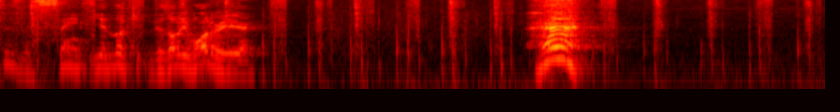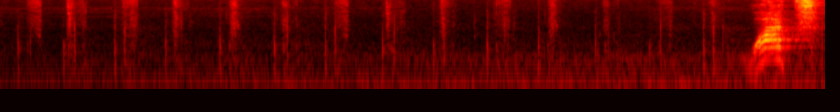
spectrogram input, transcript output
This is the same. Yeah, look, there's already water here. Huh? What?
